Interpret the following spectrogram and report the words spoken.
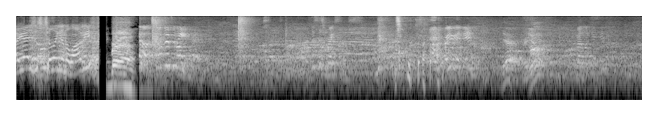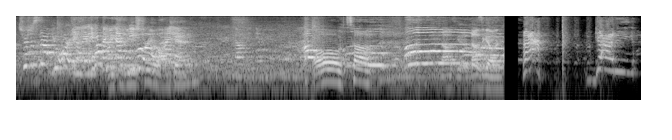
Are you guys just chilling in the lobby? Bruh. This is me. This is racist. are you Indian? Yeah, are you? Am I looking good? Trisha, stop. You are Indian. You have to ask You people. Sri Lankan? No, Oh, tough. Oh. That was good. That was a good one.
